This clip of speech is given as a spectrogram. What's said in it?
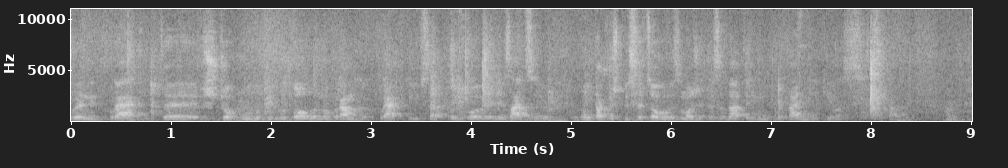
виник проект, е, що було підготовлено в рамках проекту і все про його реалізацію. Ну і також після цього ви зможете задати йому питання, які вас цікавлять.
